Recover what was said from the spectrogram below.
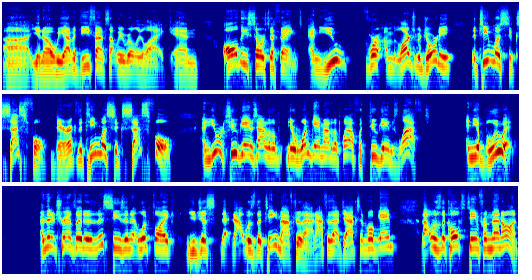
Uh, you know, we have a defense that we really like, and all these sorts of things. And you for a large majority, the team was successful, Derek. The team was successful. And you were two games out of the, you know, one game out of the playoff with two games left, and you blew it. And then it translated to this season. It looked like you just, that, that was the team after that. After that Jacksonville game, that was the Colts team from then on.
